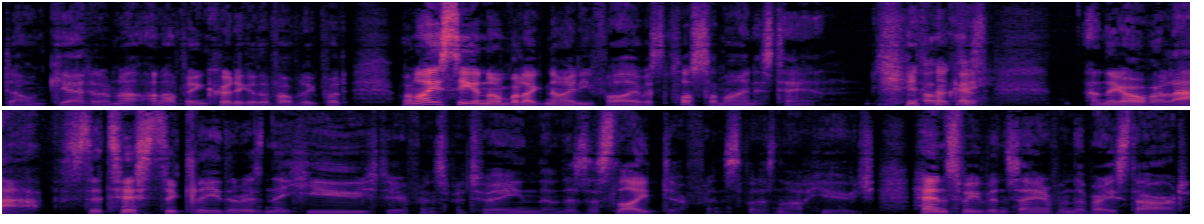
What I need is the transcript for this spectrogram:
don't get. And I'm not, I'm not being critical of the public, but when I see a number like 95, it's plus or minus 10. You know, Okay. and they overlap. Statistically, there isn't a huge difference between them. There's a slight difference, but it's not huge. Hence, we've been saying from the very start,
